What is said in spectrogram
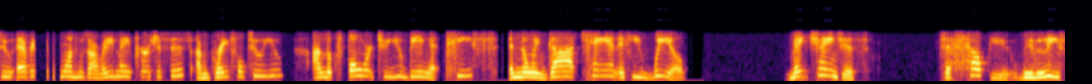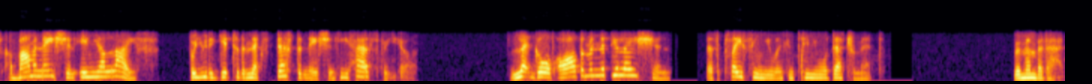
to everyone who's already made purchases. I'm grateful to you. I look forward to you being at peace and knowing God can and He will make changes to help you release abomination in your life for you to get to the next destination He has for you. Let go of all the manipulation that's placing you in continual detriment. Remember that.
